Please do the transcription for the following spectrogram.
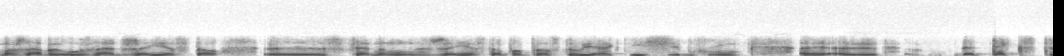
można by uznać, że jest to y, scen, że jest to po prostu jakiś y, y, tekst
